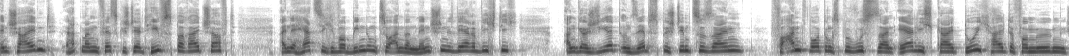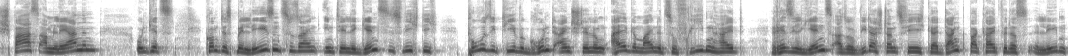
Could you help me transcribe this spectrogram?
entscheidend, hat man festgestellt. Hilfsbereitschaft, eine herzliche Verbindung zu anderen Menschen wäre wichtig. Engagiert und selbstbestimmt zu sein, Verantwortungsbewusstsein, Ehrlichkeit, Durchhaltevermögen, Spaß am Lernen. Und jetzt kommt es belesen zu sein, Intelligenz ist wichtig, positive Grundeinstellung, allgemeine Zufriedenheit, Resilienz, also Widerstandsfähigkeit, Dankbarkeit für das Leben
